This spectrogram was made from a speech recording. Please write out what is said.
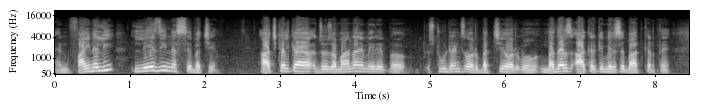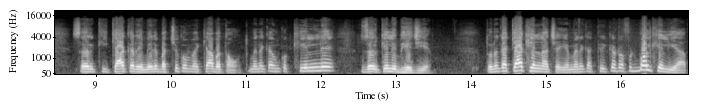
एंड फाइनली लेजीनेस से बचें। आजकल का जो ज़माना है मेरे स्टूडेंट्स और बच्चे और मदर्स आकर के मेरे से बात करते हैं सर कि क्या करें? मेरे बच्चे को मैं क्या बताऊँ? तो मैंने कहा उनको खेलने जर के लिए भेजिए। तो उन्होंने कहा क्या खेलना चाहिए? मैंने कहा क्रिकेट और फुटबॉल खेलिए आप।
